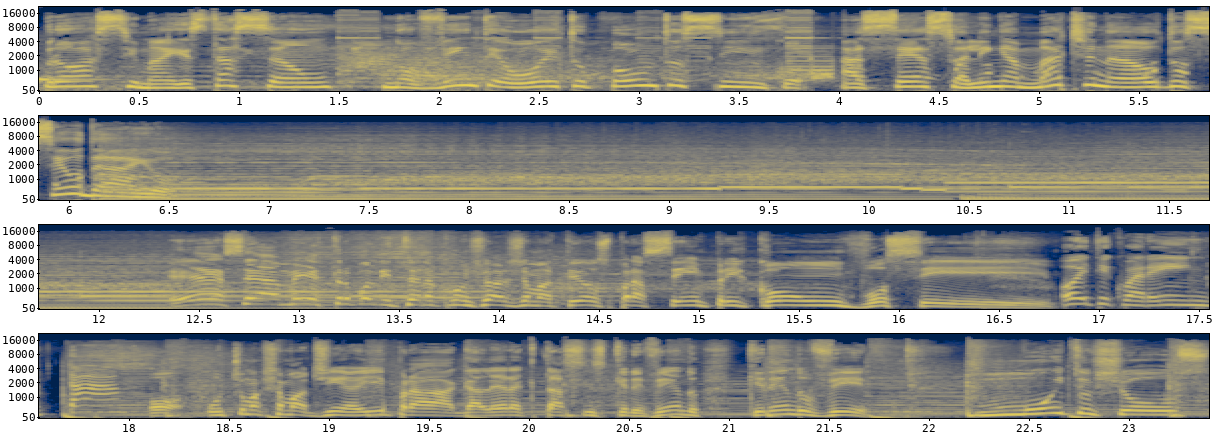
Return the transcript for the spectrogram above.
Próxima estação 98.5. Acesso à linha matinal do seu Dial. Essa é a Metropolitana com Jorge Matheus para sempre com você. 8h40. Ó, última chamadinha aí pra galera que tá se inscrevendo, querendo ver muitos shows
